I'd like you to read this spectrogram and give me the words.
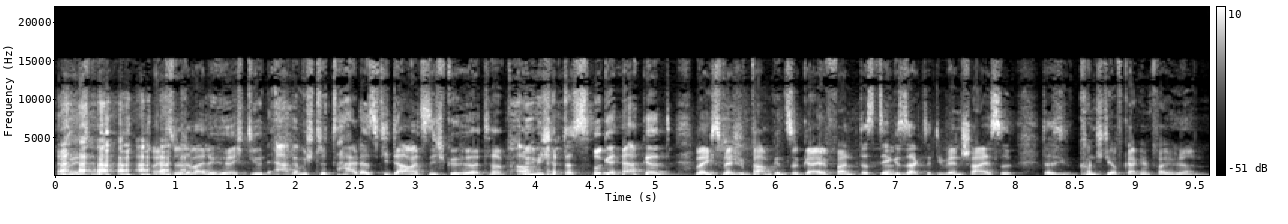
Und jetzt, und jetzt mittlerweile höre ich die und ärgere mich total, dass ich die damals nicht gehört habe. Aber mich hat das so geärgert, weil ich Smashing Pumpkins so geil fand, dass der gesagt hat, die wären scheiße. Da konnte ich die auf gar keinen Fall hören.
